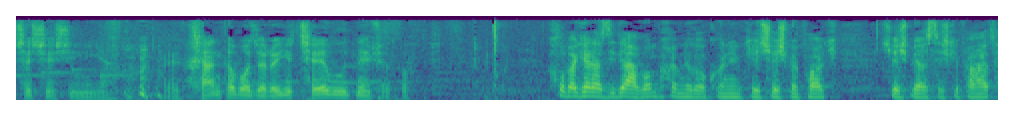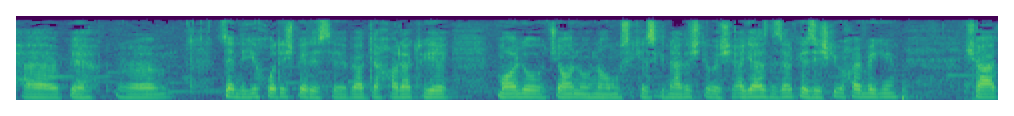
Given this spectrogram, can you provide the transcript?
چه چشی میگن. چند تا واجرایی چه بود نمی‌شد گفتش خب اگر از دید عوام بخوایم نگاه کنیم که چشم پاک چشمی هستش که فقط به زندگی خودش برسه و دخالت توی مال و جان و ناموس کسی که نداشته باشه. اگر از نظر پزشکی بخوایم بگیم شاید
